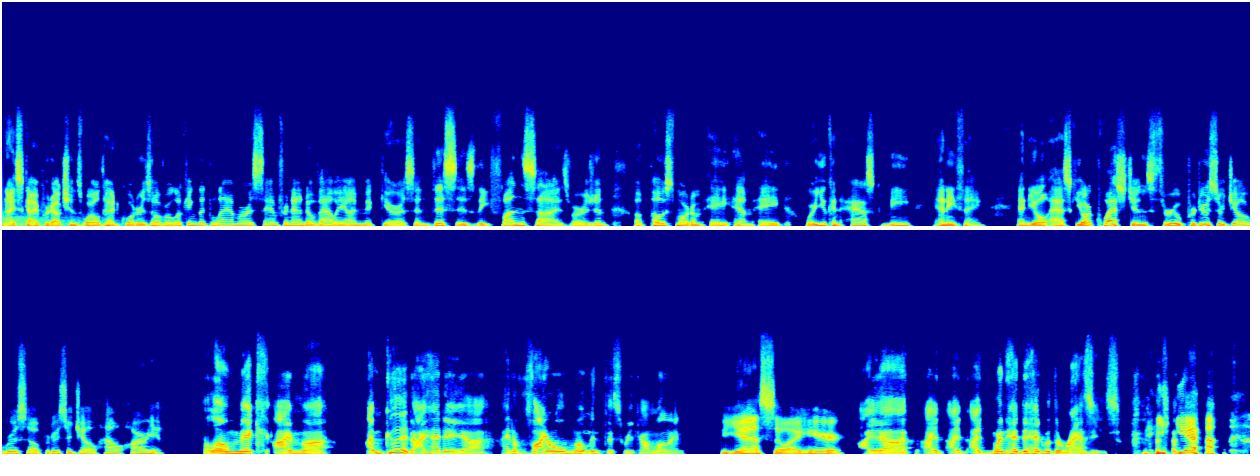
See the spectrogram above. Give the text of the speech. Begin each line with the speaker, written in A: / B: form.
A: Nice Guy Productions World Headquarters overlooking the glamorous San Fernando Valley. I'm Mick Garris, and this is the fun size version of Postmortem AMA, where you can ask me anything. And you'll ask your questions through producer Joe Russo. Producer Joe, how are you?
B: Hello, Mick. I'm uh I'm good. I had a uh I had a viral moment this week online.
A: Yes, so I hear.
B: I uh I I I went head to head with the Razzies.
A: yeah.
